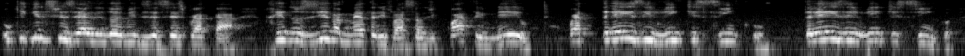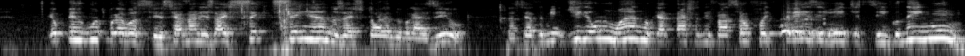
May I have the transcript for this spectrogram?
O que, que eles fizeram de 2016 para cá? Reduziram a meta de inflação de 4,5% para 3,25%. 3,25%. Eu pergunto para você, se analisar 100 anos a história do Brasil, tá certo? me diga um ano que a taxa de inflação foi 3,25, nenhum.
